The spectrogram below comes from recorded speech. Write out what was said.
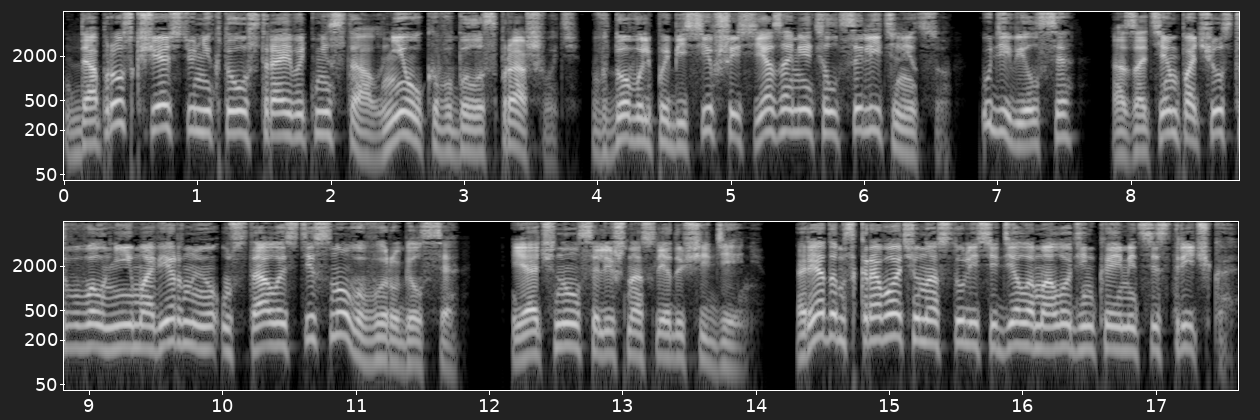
Допрос, к счастью, никто устраивать не стал, не у кого было спрашивать. Вдоволь побесившись, я заметил целительницу, удивился, а затем почувствовал неимоверную усталость и снова вырубился. И очнулся лишь на следующий день. Рядом с кроватью на стуле сидела молоденькая медсестричка.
